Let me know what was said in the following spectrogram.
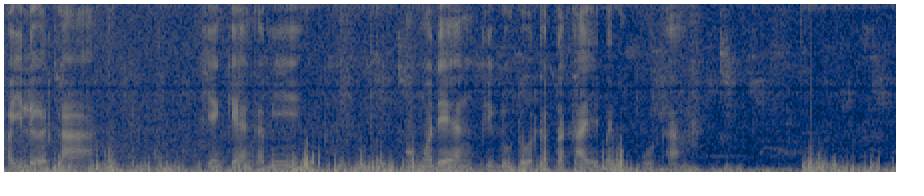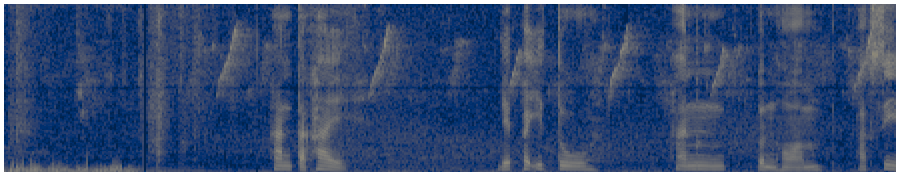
พะยิเลิศค่ะเคียงแกงก็มี หอมหัวแดงพริกลูกโดดกับตะไคร้ใบมะกรูดค่ะ หั่นตะไคร้เด็ดพระอิตู หั่นต้นหอมพักซี่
